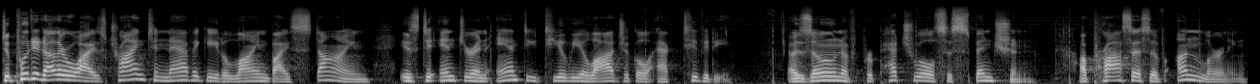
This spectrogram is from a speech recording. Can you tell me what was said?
To put it otherwise, trying to navigate a line by Stein is to enter an anti teleological activity, a zone of perpetual suspension, a process of unlearning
